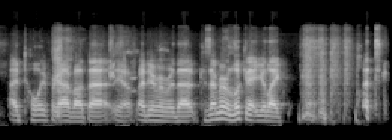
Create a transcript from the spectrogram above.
I totally forgot about that. Yeah, I do remember that because I remember looking at you like, what?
